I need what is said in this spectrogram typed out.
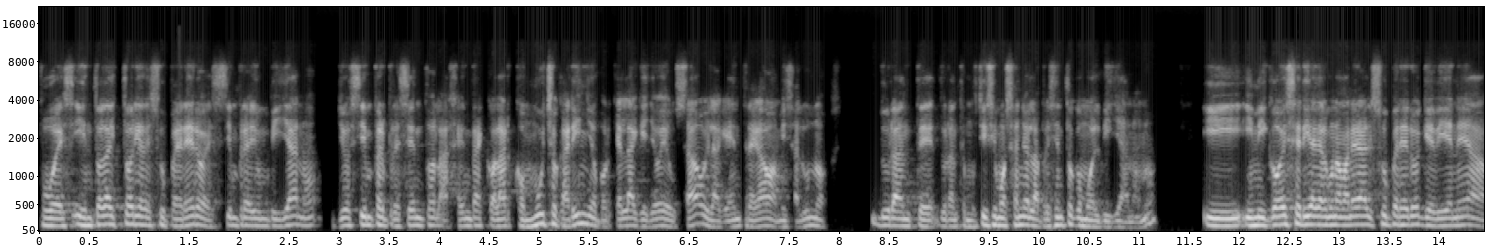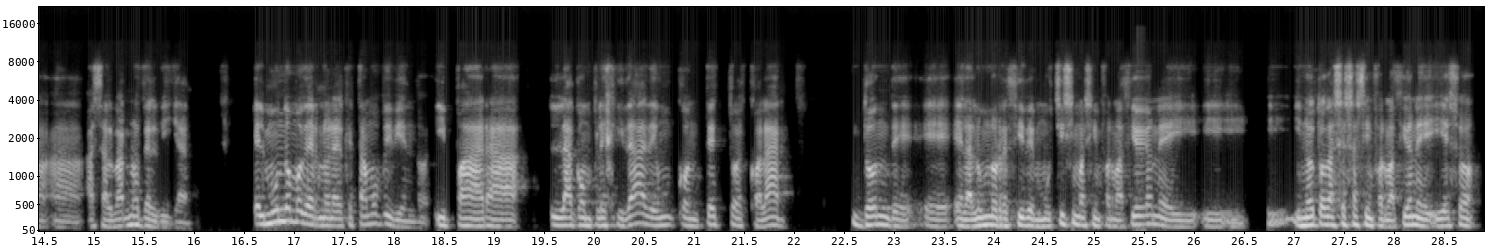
pues, y en toda historia de superhéroes siempre hay un villano. Yo siempre presento la agenda escolar con mucho cariño porque es la que yo he usado y la que he entregado a mis alumnos durante, durante muchísimos años. La presento como el villano, ¿no? Y, mi COE sería de alguna manera el superhéroe que viene a, salvarnos del villano. El mundo moderno en el que estamos viviendo y para la complejidad de un contexto escolar donde eh, el alumno recibe muchísimas informaciones y, y, no todas esas informaciones y eso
